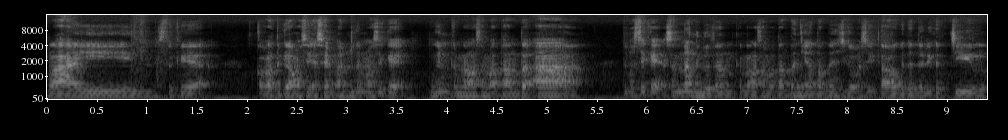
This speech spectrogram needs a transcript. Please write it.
lain, itu kayak kalau ketika masih SMA dulu kan masih kayak mungkin kenal sama tante A, itu pasti kayak senang gitu kan kenal sama tantenya tantenya juga masih tahu kita dari kecil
